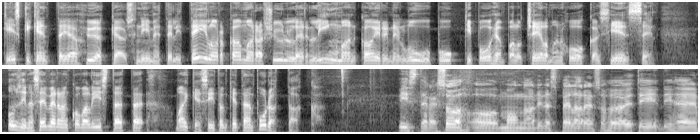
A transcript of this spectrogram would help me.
keskikenttä- ja hyökkäysnimet, eli Taylor, Kamara, Schüller, Lingman, Kairinen, Luu, Pukki, Pohjanpalo, Chelman, Håkans, Jensen. On siinä sen verran kova lista, että vaikea siitä on ketään pudottaakaan. Visst är det så och många av de där spelaren så hör ju till de här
